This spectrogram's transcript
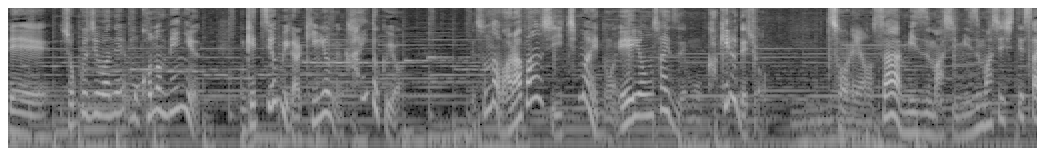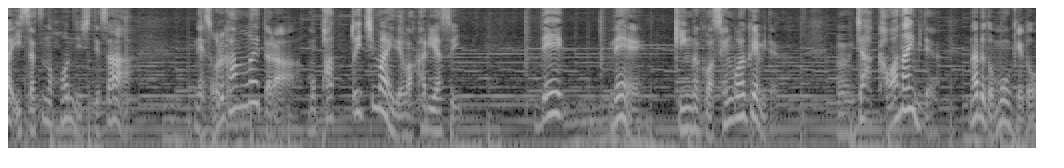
で、食事はね、もうこのメニュー、月曜日から金曜日に書いとくよ。そんなわらばんし1枚の A4 サイズでもう書けるでしょ。それをさ、水増し水増ししてさ、一冊の本にしてさ、ね、それ考えたら、もうパッと1枚で分かりやすい。で、ね、金額は1500円みたいな。うん、じゃあ買わないみたいな、なると思うけど、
